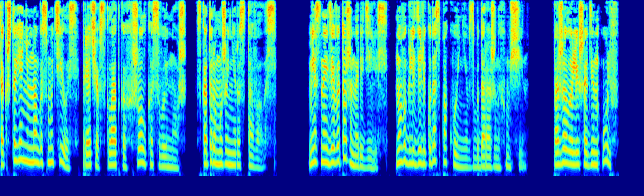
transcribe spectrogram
Так что я немного смутилась, пряча в складках шелка свой нож, с которым уже не расставалась. Местные девы тоже нарядились, но выглядели куда спокойнее взбудораженных мужчин. Пожалуй, лишь один Ульф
